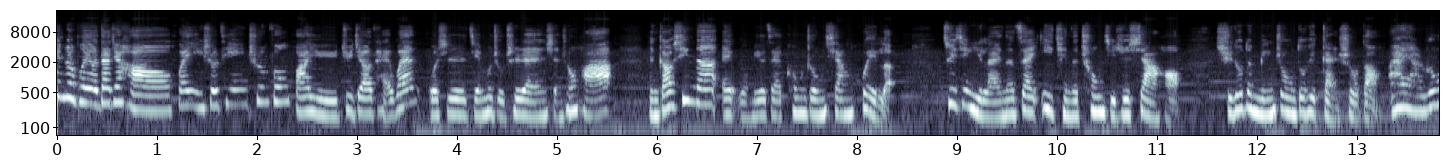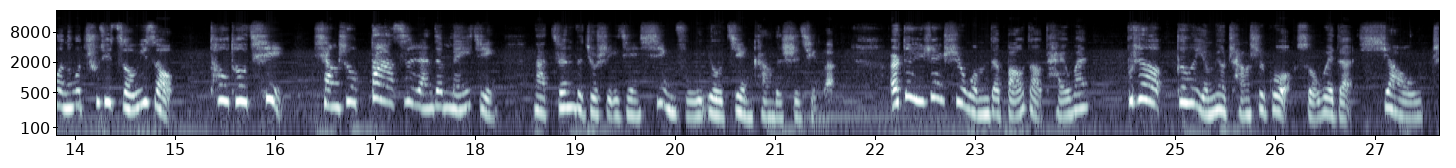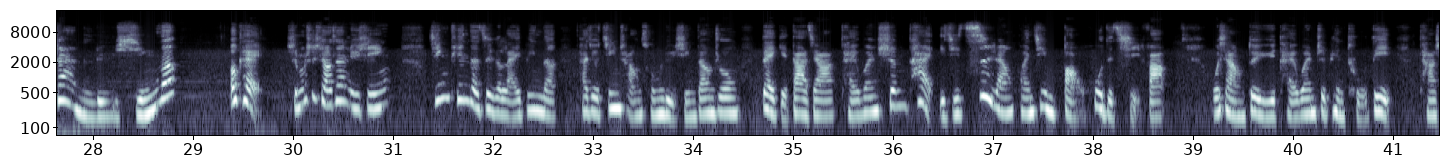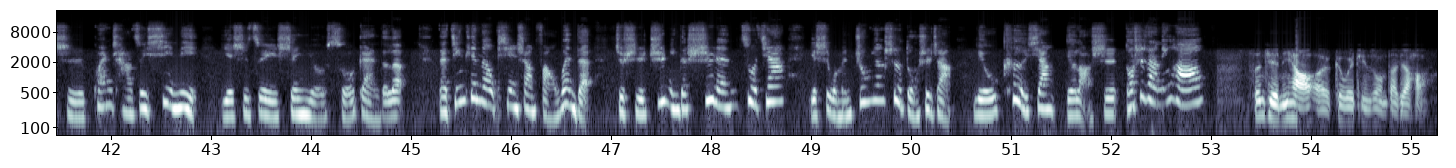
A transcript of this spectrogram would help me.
听众朋友，大家好，欢迎收听《春风华语》，聚焦台湾。我是节目主持人沈春华，很高兴呢，哎，我们又在空中相会了。最近以来呢，在疫情的冲击之下，哈，许多的民众都会感受到，哎呀，如果能够出去走一走，透透气，享受大自然的美景。那真的就是一件幸福又健康的事情了。而对于认识我们的宝岛台湾，不知道各位有没有尝试过所谓的小站旅行呢？OK。什么是小站旅行？今天的这个来宾呢，他就经常从旅行当中带给大家台湾生态以及自然环境保护的启发。我想，对于台湾这片土地，他是观察最细腻，也是最深有所感的了。那今天呢，线上访问的就是知名的诗人、作家，也是我们中央社董事长刘克襄刘老师。董事长您好，孙姐你好，呃，各位听众大家好。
